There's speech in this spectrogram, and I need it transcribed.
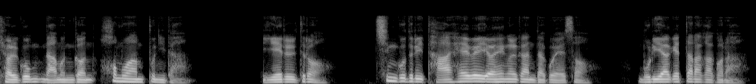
결국 남은 건 허무함 뿐이다. 예를 들어, 친구들이 다 해외여행을 간다고 해서 무리하게 따라가거나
